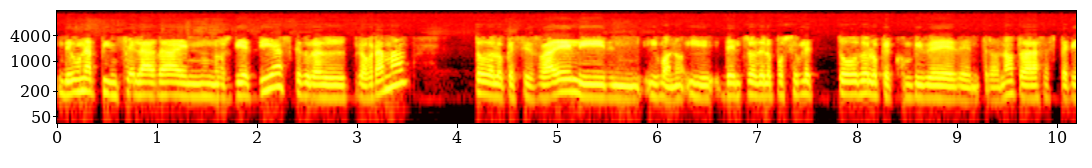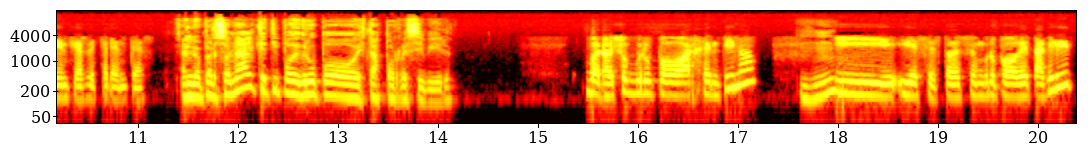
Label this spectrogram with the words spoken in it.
de una pincelada en unos 10 días que dura el programa todo lo que es Israel y, y, bueno, y dentro de lo posible todo lo que convive dentro, ¿no? Todas las experiencias diferentes. En lo personal, ¿qué tipo de grupo estás por recibir? Bueno, es un grupo argentino y, y es esto, es un grupo de Taglit.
